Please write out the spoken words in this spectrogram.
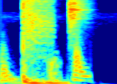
はい。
